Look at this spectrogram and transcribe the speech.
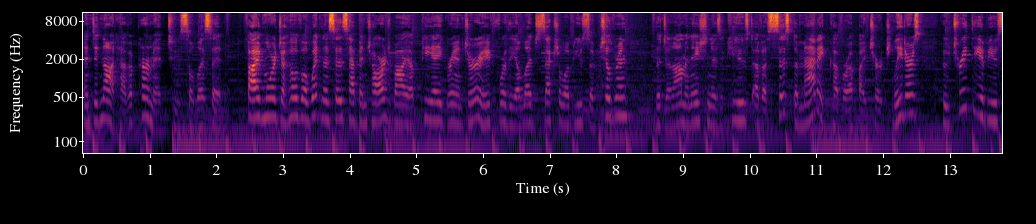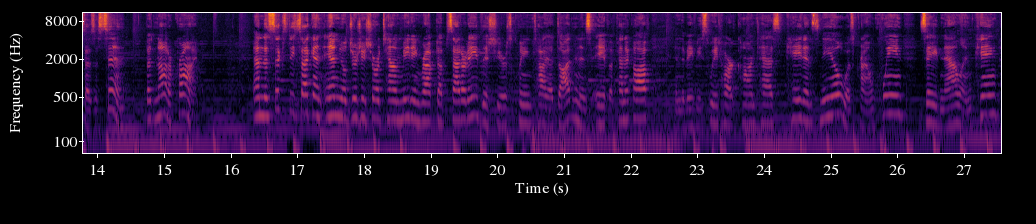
and did not have a permit to solicit. Five more Jehovah Witnesses have been charged by a PA grand jury for the alleged sexual abuse of children. The denomination is accused of a systematic cover up by church leaders who treat the abuse as a sin, but not a crime. And the 62nd annual Jersey Shore Town meeting wrapped up Saturday. This year's Queen Tiadaghton is Ava Penikoff. In the Baby Sweetheart contest, Cadence Neal was crowned queen, Zayden Allen king.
